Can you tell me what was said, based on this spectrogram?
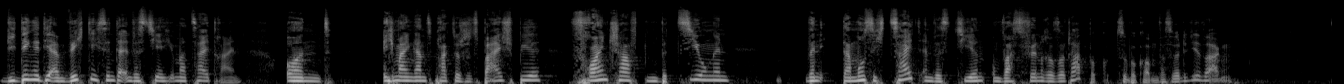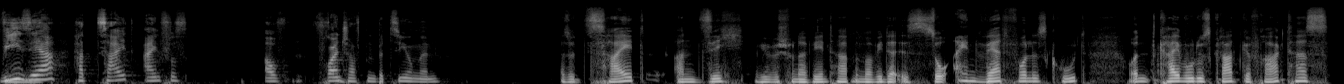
die Dinge, die einem wichtig sind, da investiere ich immer Zeit rein. Und ich meine, ganz praktisches Beispiel, Freundschaften, Beziehungen, wenn, da muss ich Zeit investieren, um was für ein Resultat bek zu bekommen. Was würdet ihr sagen? Wie sehr hat Zeit Einfluss auf Freundschaften, Beziehungen? Also Zeit an sich, wie wir schon erwähnt haben, immer wieder ist so ein wertvolles Gut. Und Kai, wo du es gerade gefragt hast,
